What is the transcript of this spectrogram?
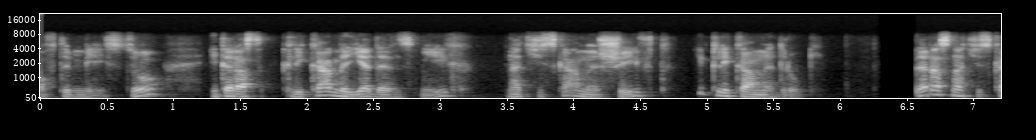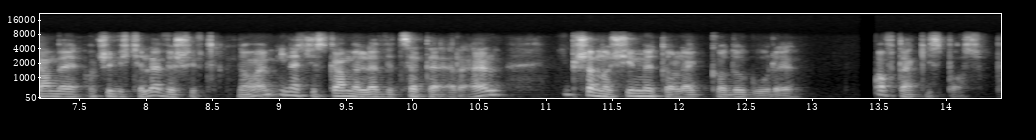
o w tym miejscu i teraz klikamy jeden z nich, naciskamy Shift i klikamy drugi. Teraz naciskamy, oczywiście lewy Shift kliknąłem i naciskamy lewy CTRL i przenosimy to lekko do góry, o w taki sposób.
